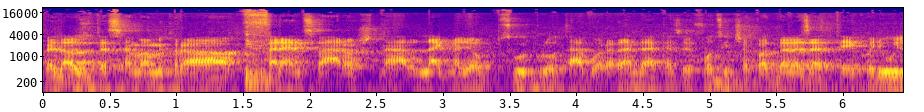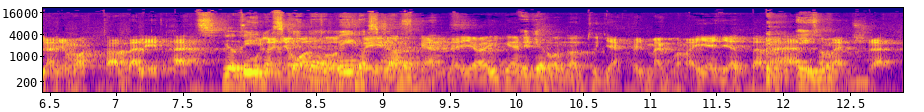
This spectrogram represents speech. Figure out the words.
például az jut eszembe, amikor a Ferencvárosnál a legnagyobb szurkolótáborra rendelkező foci csapat bevezették, hogy új lenyomattal beléphetsz. Ja, új lenyomatot, vénaszkenner, ja igen, igen, és onnan tudják, hogy megvan a jegyed, bemehetsz igen. a meccsre.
